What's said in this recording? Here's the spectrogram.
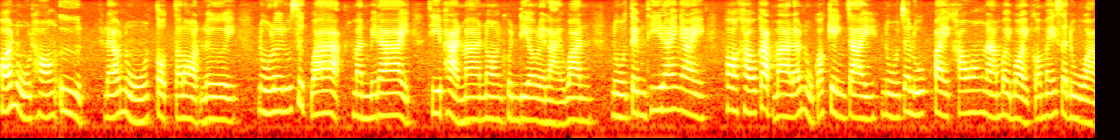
เพราะหนูท้องอืดแล้วหนูตดตลอดเลย หนูเลยรู้สึกว่ามันไม่ได้ ที่ผ่านมานอนคนเดียวหลาย ๆ วัน หนูเต็มที่ได้ไง พอเขากลับมาแล้วหนูก็เกรงใจ หนูจะลุกไปเข้าห้องน้ำบ่อยๆ ก็ไม่สะดวก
